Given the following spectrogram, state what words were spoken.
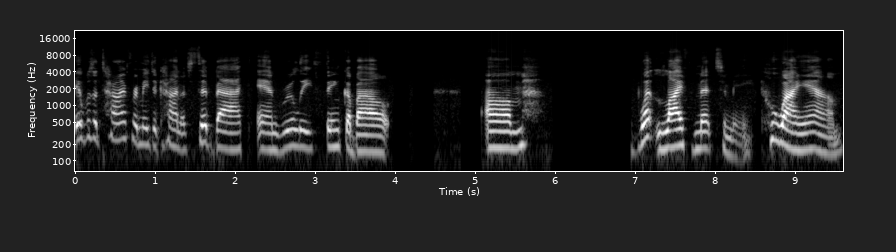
it was a time for me to kind of sit back and really think about um, what life meant to me, who I am,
